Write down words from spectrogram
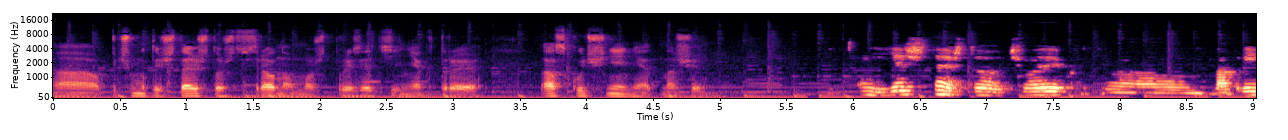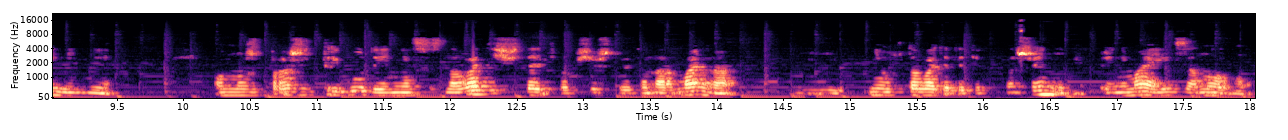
А почему ты считаешь, что, что все равно может произойти некоторое оскучнение отношений? Я считаю, что человек э, времени, он может прожить три года и не осознавать, и считать вообще, что это нормально, и не уставать от этих отношений, принимая их за норму.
